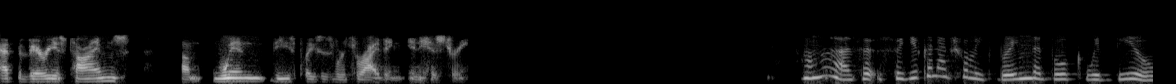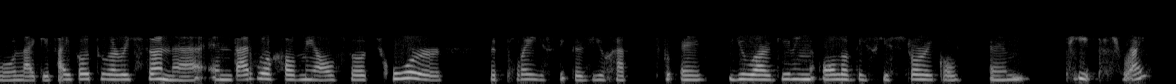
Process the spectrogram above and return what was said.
at the various times um, when these places were thriving in history. Ah, so so you can actually bring the book with you. Like if I go to Arizona, and that will help me also tour the place because you have uh, you are giving all of these historical um, tips, right?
